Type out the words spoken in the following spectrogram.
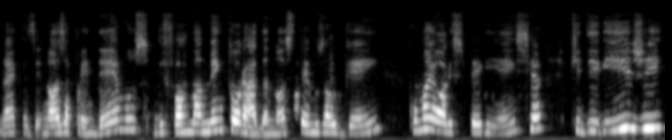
Né? Quer dizer, nós aprendemos de forma mentorada, nós temos alguém com maior experiência que dirige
